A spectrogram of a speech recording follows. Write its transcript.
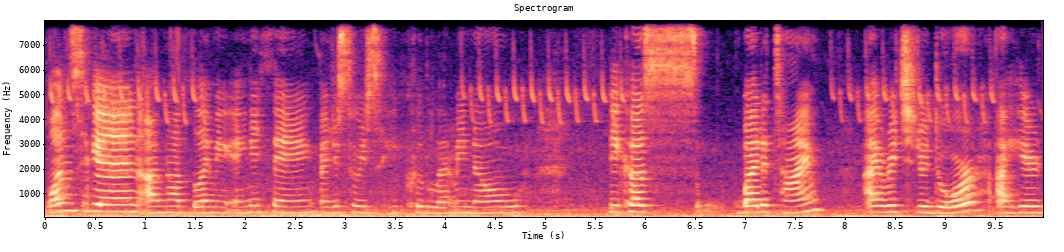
once again I'm not blaming anything. I just wish he could let me know. Because by the time I reach the door I hear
